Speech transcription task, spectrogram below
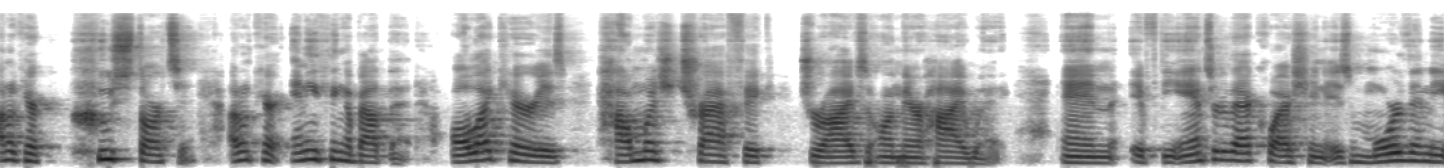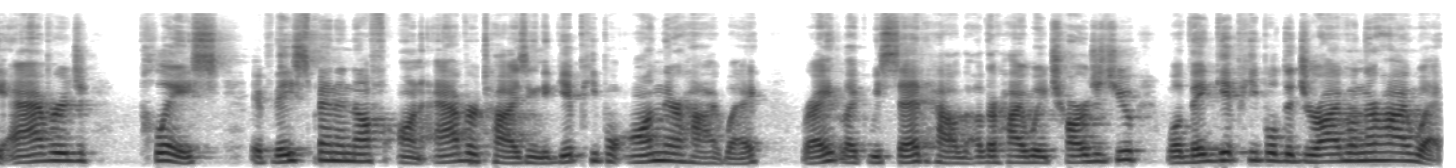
I don't care who starts it. I don't care anything about that. All I care is how much traffic drives on their highway. And if the answer to that question is more than the average place, if they spend enough on advertising to get people on their highway, right? Like we said, how the other highway charges you. Well, they get people to drive on their highway.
